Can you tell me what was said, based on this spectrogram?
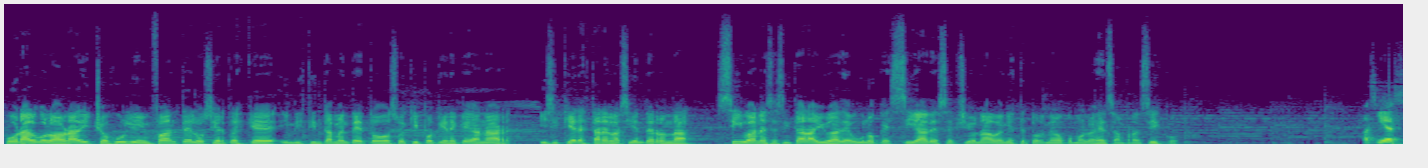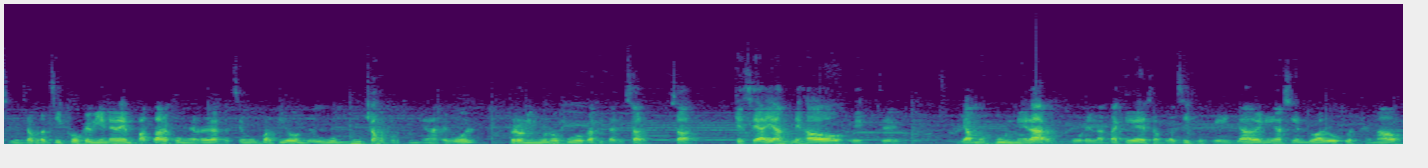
por algo lo habrá dicho Julio Infante. Lo cierto es que indistintamente de todo su equipo tiene que ganar. Y si quiere estar en la siguiente ronda, sí va a necesitar ayuda de uno que sí ha decepcionado en este torneo como lo es el San Francisco. Así es, el San Francisco que viene de empatar con Herrera FC en un partido donde hubo muchas oportunidades de gol, pero ninguno pudo capitalizar. O sea, que se hayan dejado, este, digamos, vulnerar por el ataque de San Francisco, que ya venía siendo algo cuestionado,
